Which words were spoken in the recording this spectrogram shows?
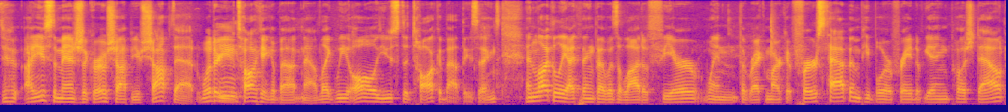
dude, I used to manage the grow shop you shopped at. What are Mm. you talking about now? Like, we all used to talk about these things. And luckily, I think that was a lot of fear when the rec market first happened. People were afraid of getting pushed out.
